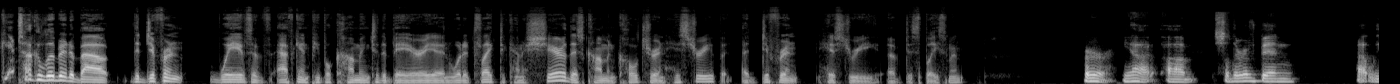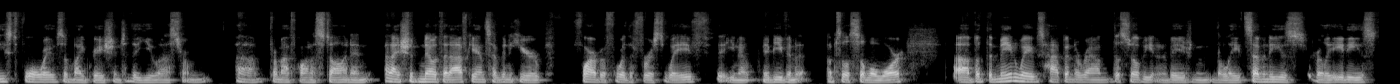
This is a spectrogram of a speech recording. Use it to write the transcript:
Can you talk a little bit about the different waves of Afghan people coming to the Bay Area and what it's like to kind of share this common culture and history, but a different history of displacement? Sure. Yeah. Um, so there have been at least four waves of migration to the U.S. from uh, from Afghanistan. And, and I should note that Afghans have been here far before the first wave, you know, maybe even until Civil War. Uh, but the main waves happened around the Soviet invasion in the late 70s, early 80s.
